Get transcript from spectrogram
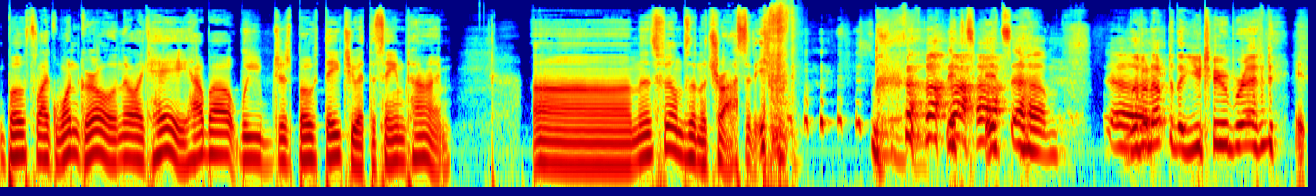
both like one girl, and they're like, "Hey, how about we just both date you at the same time?" Um, this film's an atrocity. it's it's um. living up to the youtube red It,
